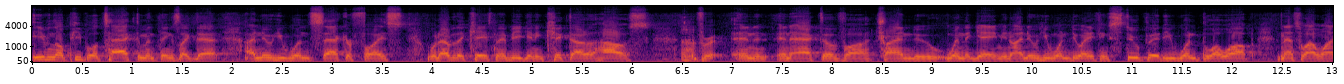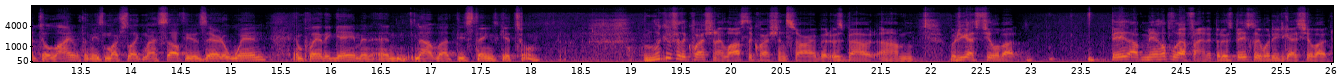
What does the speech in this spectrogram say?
even though people attacked him and things like that, I knew he wouldn't sacrifice whatever the case may be, getting kicked out of the house for in an act of uh, trying to win the game. You know, I knew he wouldn't do anything stupid. He wouldn't blow up, and that's why I wanted to align with him. He's much like myself. He was there to win and play the game and, and not let these things get to him. I'm looking for the question. I lost the question. Sorry, but it was about um, what do you guys feel about? ba- I mean, hopefully, I'll find it. But it was basically, what did you guys feel about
